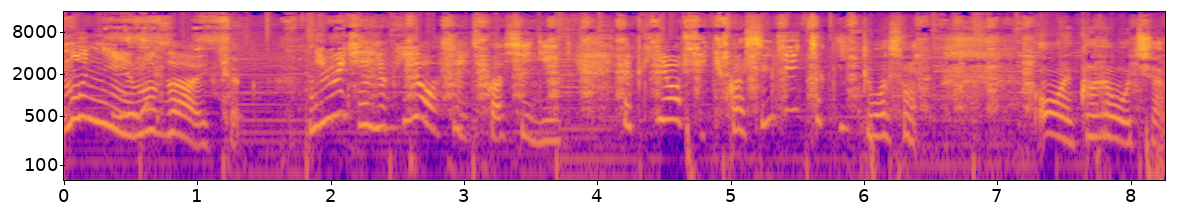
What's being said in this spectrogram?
Ну ні, ну зайчик. Дивіться, як Ясечка сидить. Як Ясечка сидить, такий пес. Ой, коротше.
